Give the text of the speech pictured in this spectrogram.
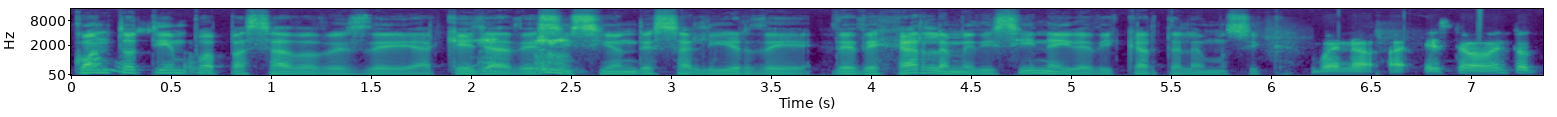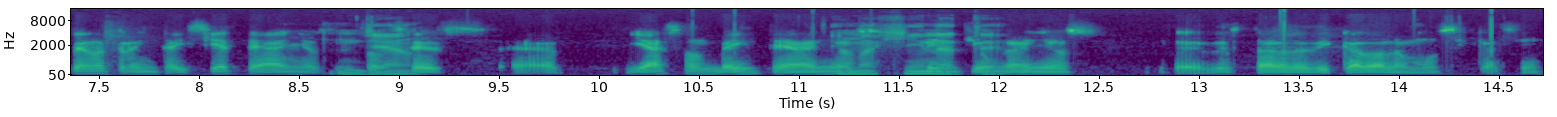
¿Cuánto tiempo ha pasado desde aquella decisión de salir de, dejar la medicina y dedicarte a la música? Bueno, a este momento tengo 37 años, entonces eh, ya son 20 años, Imagínate. 21 años de, de estar dedicado a la música, sí.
